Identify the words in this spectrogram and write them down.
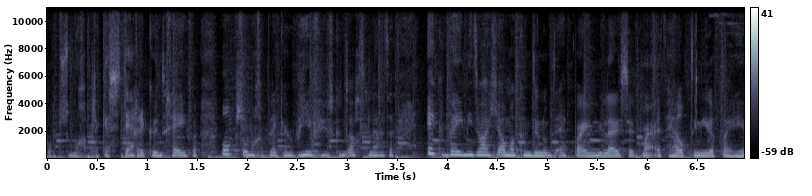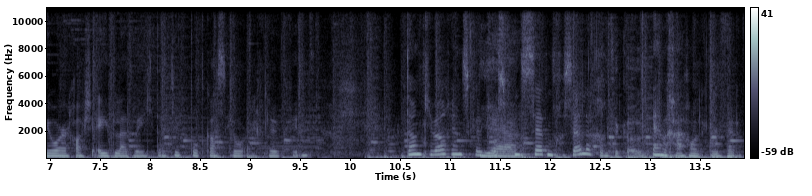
op sommige plekken sterren kunt geven. Op sommige plekken reviews kunt achterlaten. Ik weet niet wat je allemaal kunt doen op de app waar je nu luistert. Maar het helpt in ieder geval heel erg als je even laat weten dat je de podcast heel erg leuk vindt. Dankjewel Renske. Het Ja. was ontzettend gezellig. Vond ik ook. En we gaan gewoon lekker verder.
